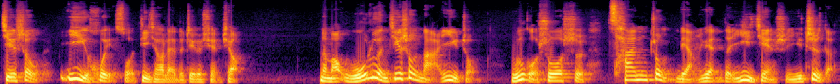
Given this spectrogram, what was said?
接受议会所递交来的这个选票？那么无论接受哪一种，如果说是参众两院的意见是一致的，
